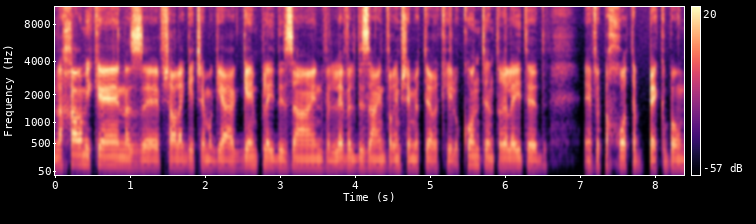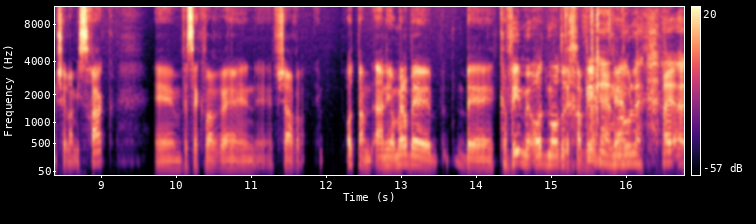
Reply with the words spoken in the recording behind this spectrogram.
לאחר מכן אז אפשר להגיד שמגיע Gameplay Design ו-Level Design, דברים שהם יותר כאילו content related ופחות ה-backbone של המשחק. וזה כבר אפשר עוד פעם אני אומר בקווים מאוד מאוד רחבים. כן, כן מעולה. אה, אה,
